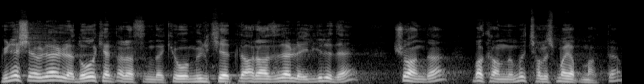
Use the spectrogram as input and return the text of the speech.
Güneş Evlerle Doğu Kent arasındaki o mülkiyetli arazilerle ilgili de şu anda bakanlığımız çalışma yapmakta.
